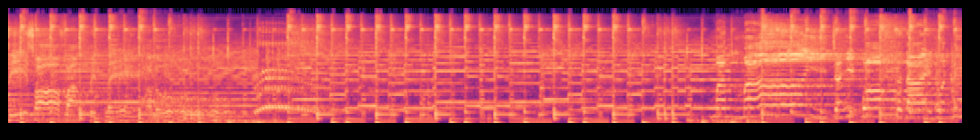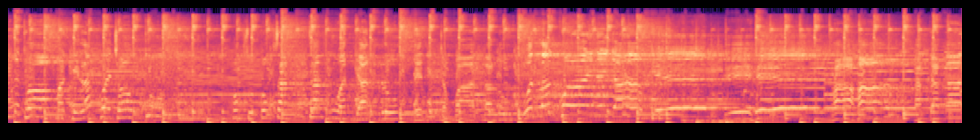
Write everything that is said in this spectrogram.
สีซอฟังเป็นเพลงตะลุมันไม้ใจปองก็ได้นวลเนื้อทองมาขี่ลังควายชมทุ่งคงสุขคงสันทั้งวันยันรุ่งเป็นจังหวะตะลุงวนลังควายในยามเย็นเฮ้เฮ้ฮ่าฮ่ากลับจากงาน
